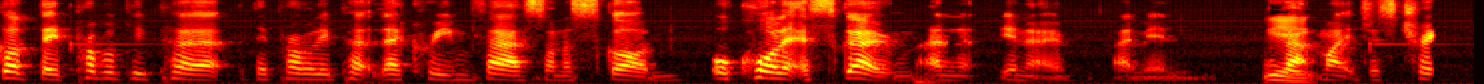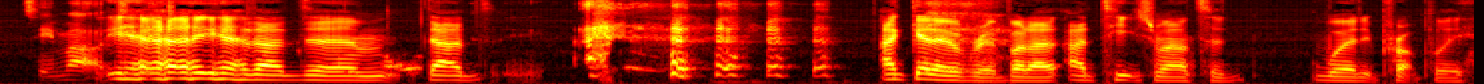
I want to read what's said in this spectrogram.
God, they probably put they probably put their cream first on a scone or call it a scone, and you know, I mean, yeah, that might just trick too much. yeah, yeah. That um, that I'd get over it, but I, I'd teach them how to word it properly.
